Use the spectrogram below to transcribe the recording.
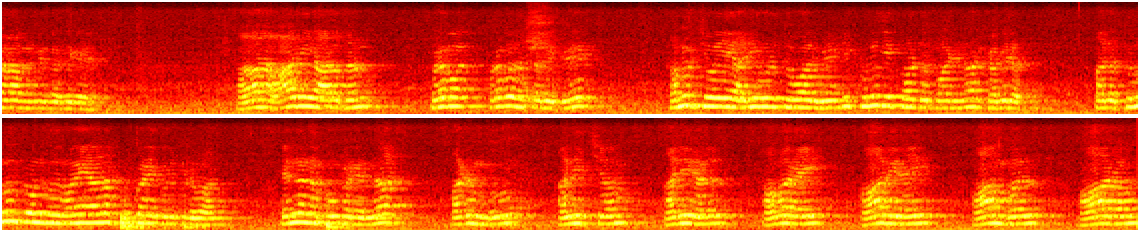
விளக்கலாம் என்று கருதுகிறேன் அதாவது ஆரிய அரசன் பிரப பிரபதத்தனுக்கு தமிழ்ச்சுவையை அறிவுறுத்துவார் வேண்டி குறிஞ்சி பாட்டு பாடினார் கவிழர் அந்த தொண்ணூற்றி ஒன்பது வகையான பூக்களை குறிப்பிடுவார். என்னென்ன பூக்கள் என்றால் அடும்பு அனிச்சம் அதிரல் அவரை ஆவிரை ஆம்பல் ஆரம்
